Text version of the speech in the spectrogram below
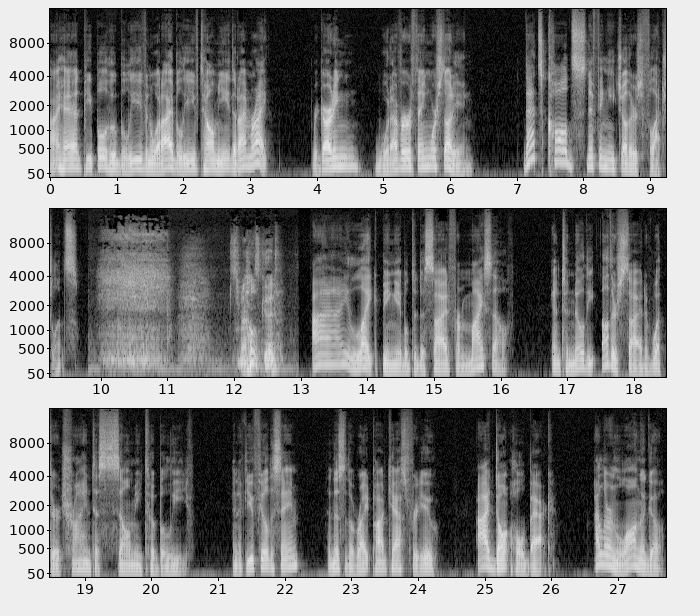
I had people who believe in what I believe tell me that I'm right regarding whatever thing we're studying. That's called sniffing each other's flatulence. Smells good. I like being able to decide for myself and to know the other side of what they're trying to sell me to believe. And if you feel the same, then this is the right podcast for you. I don't hold back. I learned long ago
